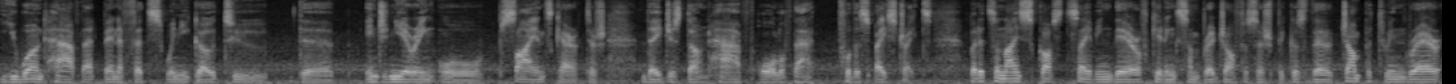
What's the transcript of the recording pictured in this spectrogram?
You won't have that benefits when you go to the engineering or science characters. They just don't have all of that for the space traits. But it's a nice cost saving there of getting some bridge officers because the jump between rare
